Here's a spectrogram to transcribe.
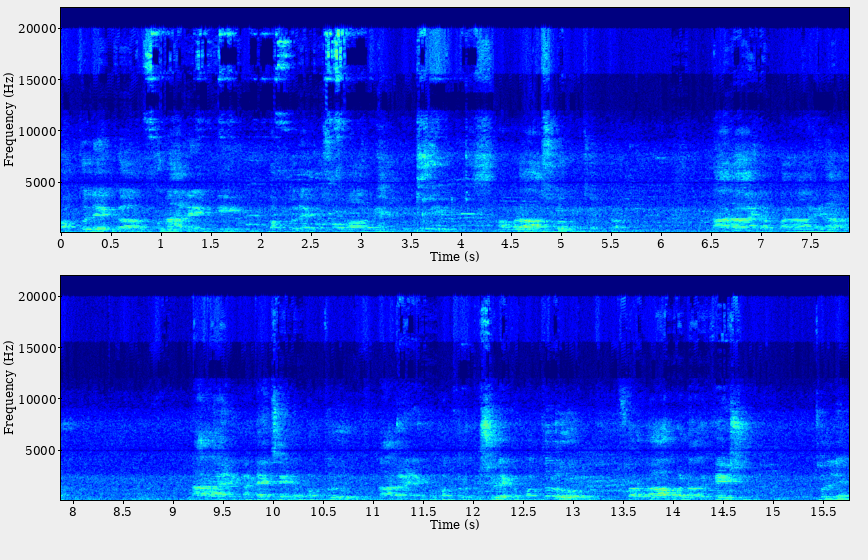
భక్తుల యొక్క గుణాలేంటి భక్తుల యొక్క స్వభావం ఏంటి? అప్పుడు ఆ శ్లోకం చెప్తాడు. నారాయణ పరాయణ. నారాయణకి అటాచ్ అయిన భక్తులు నారాయణ యొక్క భక్తులు యొక్క భక్తులు స్వర్గాప నరకేషు తుల్యం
